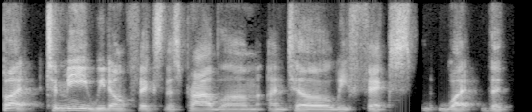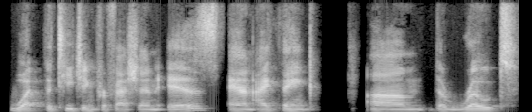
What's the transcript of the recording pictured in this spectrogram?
But to me, we don't fix this problem until we fix what the what the teaching profession is, and I think um, the rote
